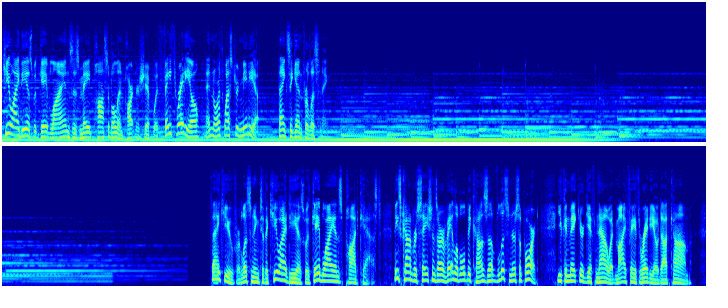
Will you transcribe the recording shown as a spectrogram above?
Q Ideas with Gabe Lyons is made possible in partnership with Faith Radio and Northwestern Media. Thanks again for listening. Thank you for listening to the Q Ideas with Gabe Lyons podcast. These conversations are available because of listener support. You can make your gift now at myfaithradio.com.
